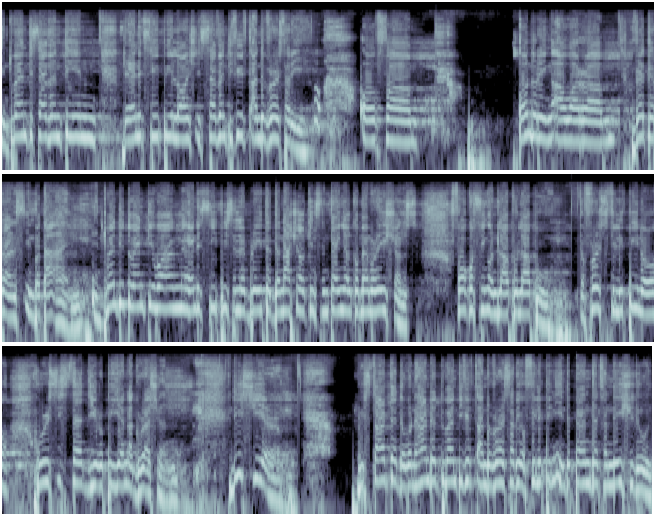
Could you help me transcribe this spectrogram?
In 2017, the NHCP launched its 75th anniversary of um, honoring our um, veterans in Bataan. In 2021, NHCP celebrated the National Quincentennial commemorations, focusing on Lapu-Lapu, the first Filipino who resisted European aggression. This year, we started the 125th anniversary of Philippine independence and nationhood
